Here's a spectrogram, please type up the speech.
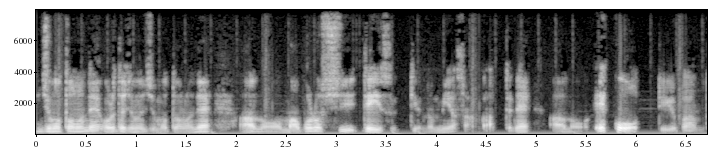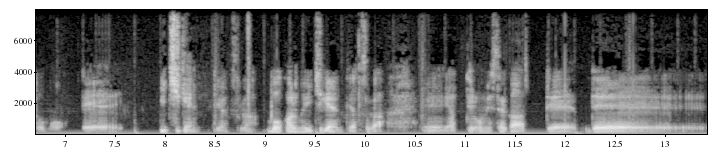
ー、地元のね、俺たちの地元のね、あの、幻デイズっていう飲み屋さんがあってね、あの、エコーっていうバンドの、えー、一元ってやつが、ボーカルの一元ってやつが、えー、やってるお店があって、で、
